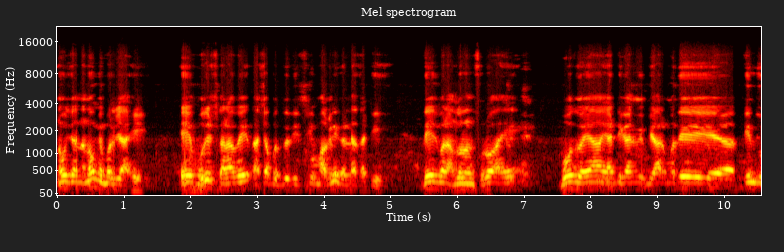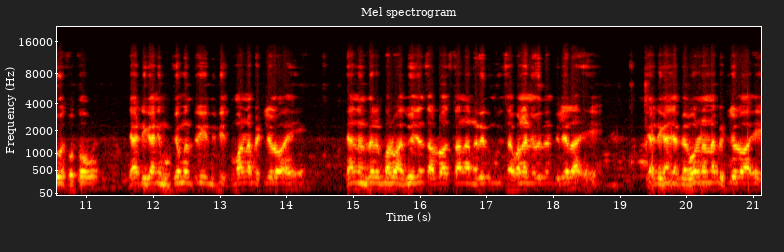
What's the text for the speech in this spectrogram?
नऊ जण नऊ मेंबर जे आहे हे बुलिश करावेत अशा पद्धतीची मागणी करण्यासाठी देशभर आंदोलन सुरू आहे. बोधगया या ठिकाणी मी बिहारमध्ये तीन दिवस होतो. या ठिकाणी मुख्यमंत्री नितीश कुमारना भेटलेलो आहे. त्यानंतर परवा अधिवेशन चालू असताना नरेंद्र मोदी साहेबांना निवेदन दिलेलं आहे. त्या ठिकाणच्या गव्हर्नरना भेटलेलो आहे.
